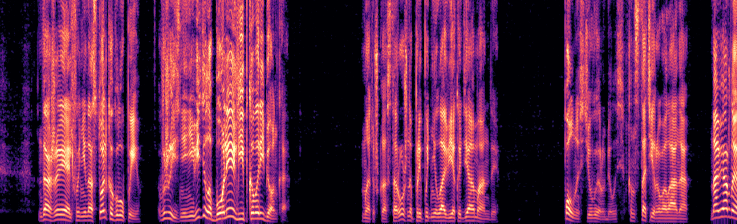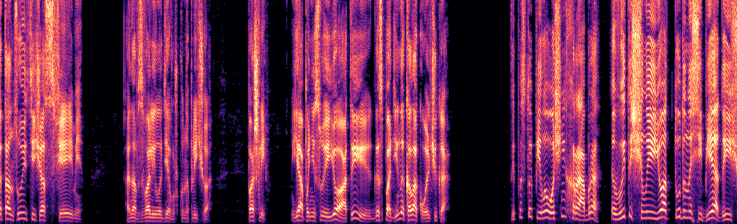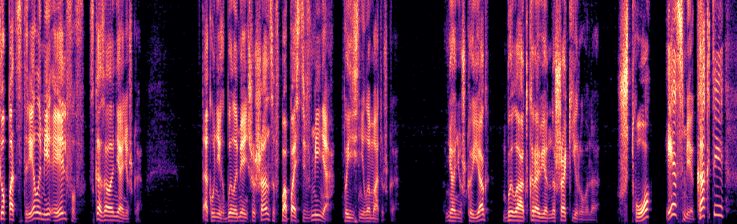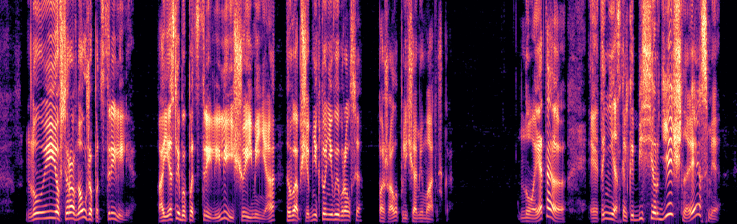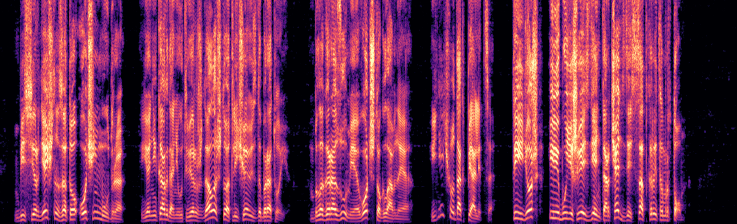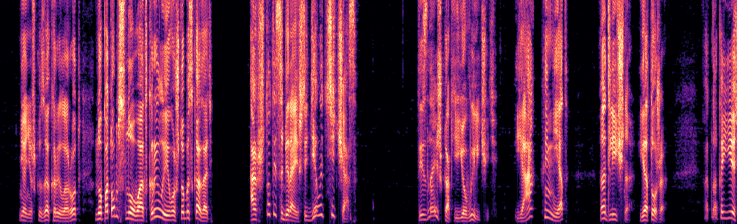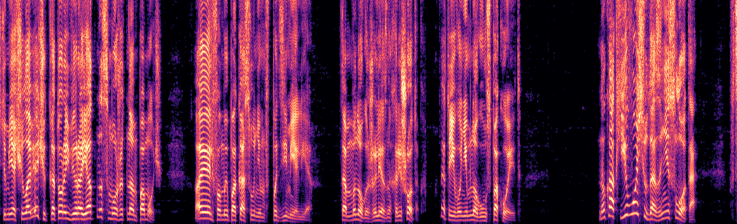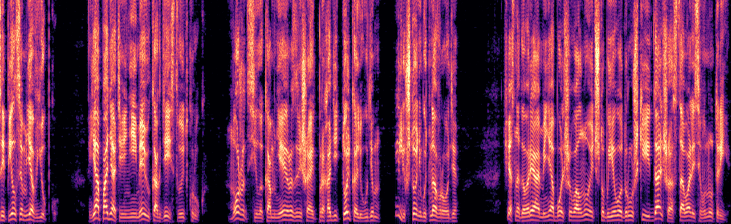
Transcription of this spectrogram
Даже эльфы не настолько глупы. В жизни не видела более липкого ребенка. Матушка осторожно приподняла века Диаманды. Полностью вырубилась, констатировала она. Наверное, танцует сейчас с феями. Она взвалила девушку на плечо. Пошли. Я понесу ее, а ты — господина колокольчика. Ты поступила очень храбро. Вытащила ее оттуда на себе, да еще под стрелами эльфов, — сказала нянюшка. Так у них было меньше шансов попасть в меня, — пояснила матушка. Нянюшка Яг была откровенно шокирована. «Что? Эсме, как ты...» «Ну, ее все равно уже подстрелили. А если бы подстрелили еще и меня, вообще бы никто не выбрался», — пожала плечами матушка. «Но это... это несколько бессердечно, Эсме». «Бессердечно, зато очень мудро. Я никогда не утверждала, что отличаюсь добротой. Благоразумие — вот что главное. И нечего так пялиться. Ты идешь или будешь весь день торчать здесь с открытым ртом?» Нянюшка закрыла рот, но потом снова открыла его, чтобы сказать. «А что ты собираешься делать сейчас?» «Ты знаешь, как ее вылечить?» «Я? Нет». «Отлично, я тоже. Однако есть у меня человечек, который, вероятно, сможет нам помочь. А эльфа мы пока сунем в подземелье. Там много железных решеток. Это его немного успокоит. «Но как его сюда занесло-то?» Вцепился мне в юбку. Я понятия не имею, как действует круг. Может, сила камней разрешает проходить только людям или что-нибудь на вроде. Честно говоря, меня больше волнует, чтобы его дружки и дальше оставались внутри.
